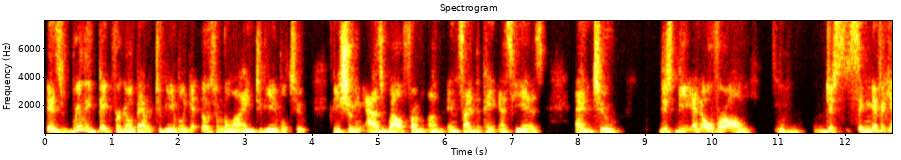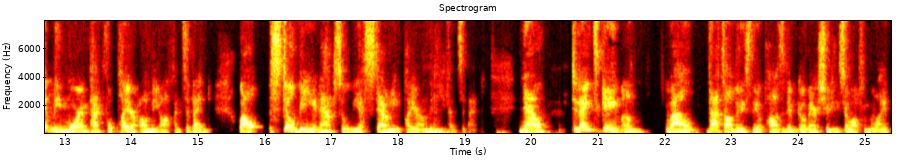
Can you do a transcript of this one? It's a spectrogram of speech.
is really big for Gobert to be able to get those from the line, to be able to be shooting as well from um, inside the paint as he is, and to just be an overall just significantly more impactful player on the offensive end while still being an absolutely astounding player on the defensive end. Now, tonight's game, um, while that's obviously a positive, Gobert shooting so well from the line,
